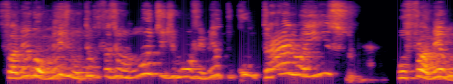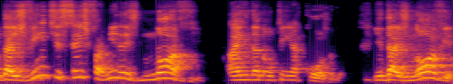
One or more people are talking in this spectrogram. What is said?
O Flamengo, ao mesmo tempo, fazer um monte de movimento contrário a isso. O Flamengo, das 26 famílias, nove ainda não tem acordo. E das nove,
